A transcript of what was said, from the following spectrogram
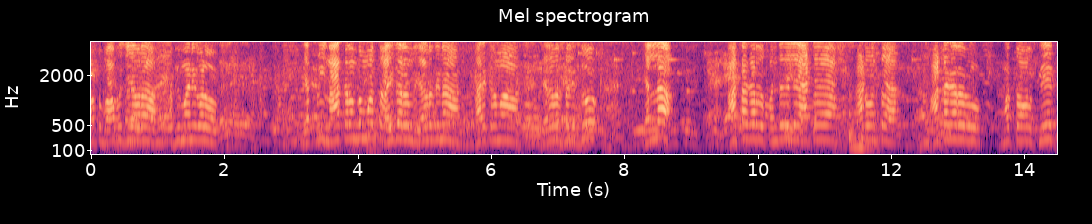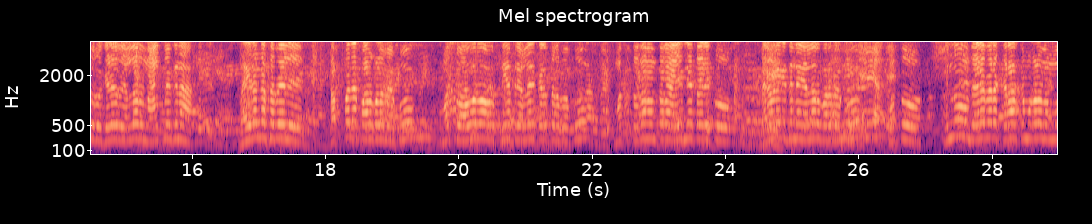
ಮತ್ತು ಬಾಬೂಜಿಯವರ ಅಭಿಮಾನಿಗಳು ಏಪ್ರಿಲ್ ನಾಲ್ಕರಂದು ಮತ್ತು ಐದರಂದು ಎರಡು ದಿನ ಕಾರ್ಯಕ್ರಮ ನೆರವೇರಿಸಲಿದ್ದು ಎಲ್ಲ ಆಟಗಾರರು ಪಂದ್ಯದಲ್ಲಿ ಆಟ ಆಡುವಂಥ ಆಟಗಾರರು ಮತ್ತು ಅವರ ಸ್ನೇಹಿತರು, ಗೆಳೆಯರು ಎಲ್ಲರೂ ನಾಲ್ಕನೇ ದಿನ ಬಹಿರಂಗ ಸಭೆಯಲ್ಲಿ ತಪ್ಪದೇ ಪಾಲ್ಗೊಳ್ಳಬೇಕು ಮತ್ತು ಅವರು ಅವರ ಸ್ನೇಹಿತರು ಎಲ್ಲರಿಗೂ ಕರೆತರಬೇಕು ಮತ್ತು ತದನಂತರ ಐದನೇ ತಾರೀಕು ಮೆರವಣಿಗೆ ದಿನ ಎಲ್ಲರೂ ಬರಬೇಕು ಮತ್ತು ಇನ್ನೂ ಬೇರೆ ಬೇರೆ ಕಾರ್ಯಕ್ರಮಗಳು ನಮ್ಮ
